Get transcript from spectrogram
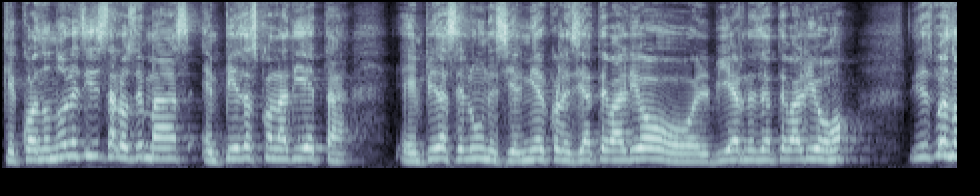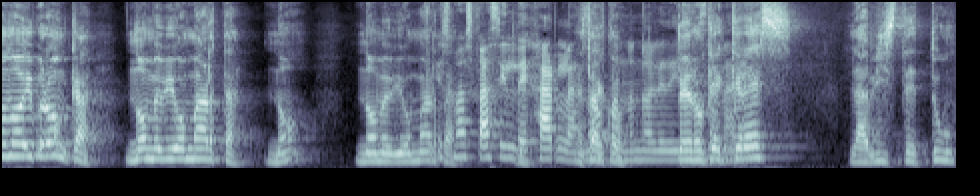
Que cuando no les dices a los demás, empiezas con la dieta, empiezas el lunes y el miércoles ya te valió o el viernes ya te valió, dices, bueno, no hay bronca, no me vio Marta. No, no me vio Marta. Es más fácil dejarla, ¿no? Exacto. Cuando no le dices Pero ¿qué crees? La viste tú.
